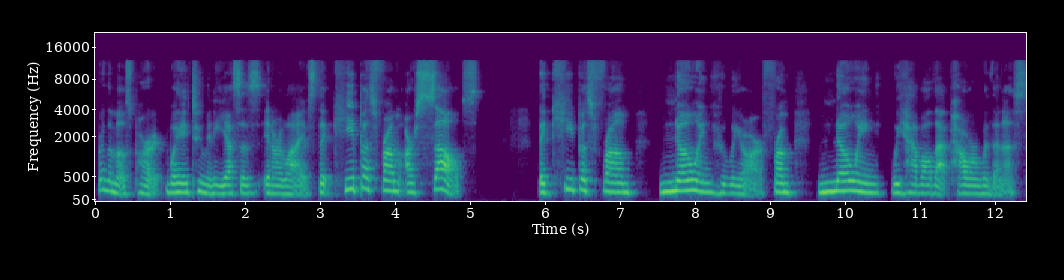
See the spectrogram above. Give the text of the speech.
for the most part, way too many yeses in our lives that keep us from ourselves, that keep us from knowing who we are, from knowing we have all that power within us,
